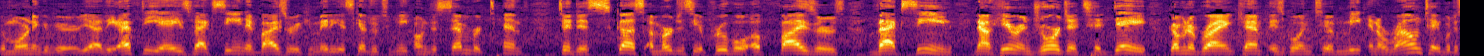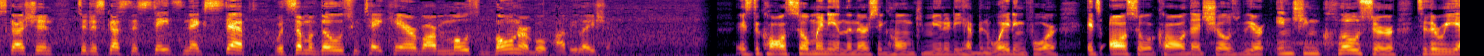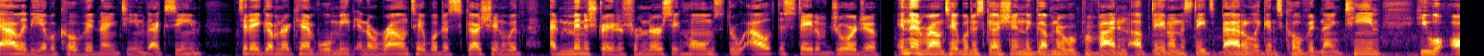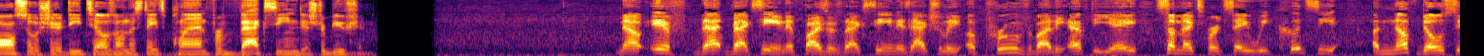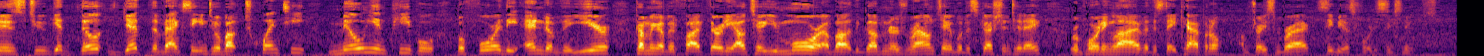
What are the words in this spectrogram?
Good morning, Gavir. Yeah, the FDA's Vaccine Advisory Committee is scheduled to meet on December 10th to discuss emergency approval of Pfizer's vaccine. Now, here in Georgia today, Governor Brian Kemp is going to meet in a roundtable discussion to discuss the state's next step with some of those who take care of our most vulnerable population. It's the call so many in the nursing home community have been waiting for. It's also a call that shows we are inching closer to the reality of a COVID 19 vaccine. Today, Governor Kemp will meet in a roundtable discussion with administrators from nursing homes throughout the state of Georgia. In that roundtable discussion, the governor will provide an update on the state's battle against COVID 19. He will also share details on the state's plan for vaccine distribution. Now, if that vaccine, if Pfizer's vaccine is actually approved by the FDA, some experts say we could see enough doses to get the, get the vaccine to about 20 million people before the end of the year. Coming up at 5:30, I'll tell you more about the governor's roundtable discussion today. Reporting live at the state capitol, I'm Trayson Bragg, CBS 46 News.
